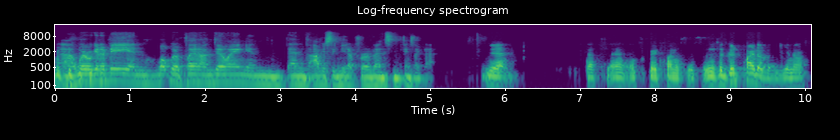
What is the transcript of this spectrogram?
uh, where we're going to be and what we're planning on doing, and and obviously meet up for events and things like that. Yeah, that's uh, it's great fun. It's, it's, it's, a good part of it, you know,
